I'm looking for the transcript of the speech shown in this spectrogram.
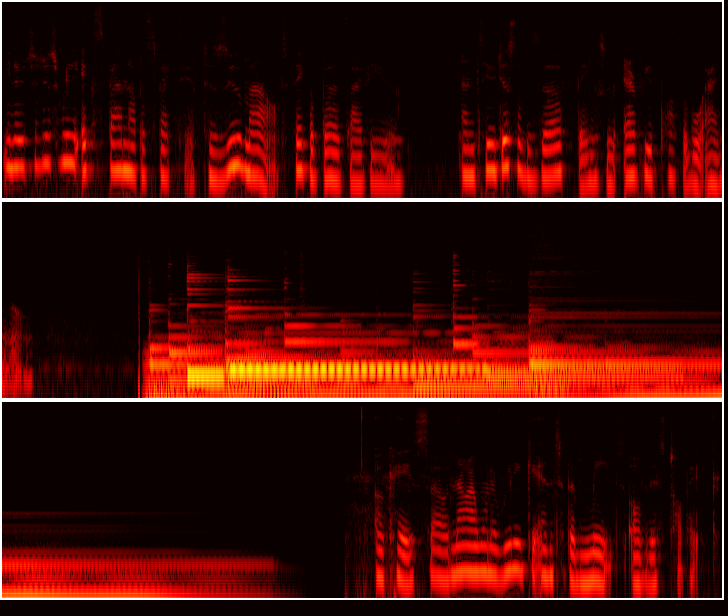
you know to just really expand our perspective to zoom out to take a bird's eye view and to just observe things from every possible angle Okay, so now I want to really get into the meat of this topic.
